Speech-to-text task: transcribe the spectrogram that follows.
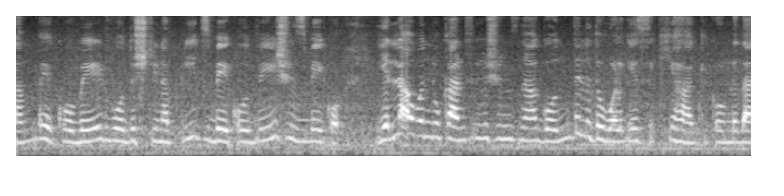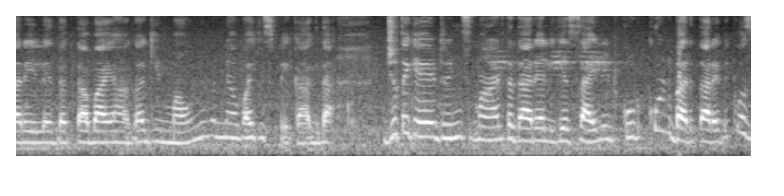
ನಂಬಬೇಕು, ಬೇಡವೋ, ದೃಷ್ಟಿನ ಪ್ರೀತಿಸ್ಬೇಕು ದ್ವೇಷಿಸಬೇಕು, ಎಲ್ಲ ಒಂದು ಕನ್ಫ್ಯೂಷನ್ಸ್ನ ಗೊಂದಲದ ಒಳಗೆ ಸಿಕ್ಕಿ ಹಾಕಿಕೊಂಡಿದ್ದಾರೆ ಇಲ್ಲೇ ದತ್ತಾಬಾಯಿ. ಹಾಗಾಗಿ ಮೌನವನ್ನು ವಹಿಸಬೇಕಾಗಿದೆ. ಜೊತೆಗೆ ಡ್ರಿಂಕ್ಸ್ ಮಾಡ್ತಿದ್ದಾರೆ, ಅಲ್ಲಿಗೆ ಸೈಲೆಂಟ್ ಕುಡ್ಕೊಂಡು ಬರ್ತಾರೆ. ಬಿಕಾಸ್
